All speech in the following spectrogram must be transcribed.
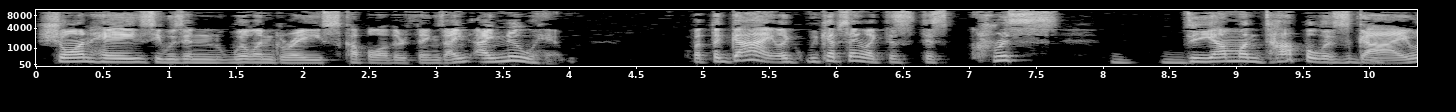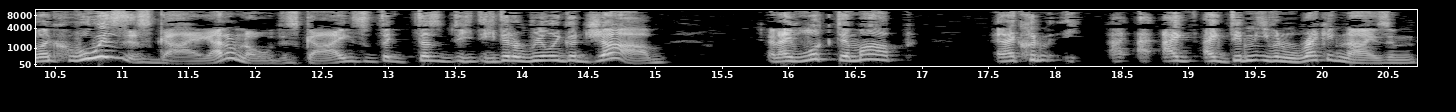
Sean Hayes, he was in Will and Grace, a couple other things. I I knew him. But the guy, like we kept saying, like this this Chris Diamantopoulos guy. We're like, who is this guy? I don't know this guy. He's like, does he, he did a really good job. And I looked him up and I couldn't, I, I, I didn't even recognize him.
